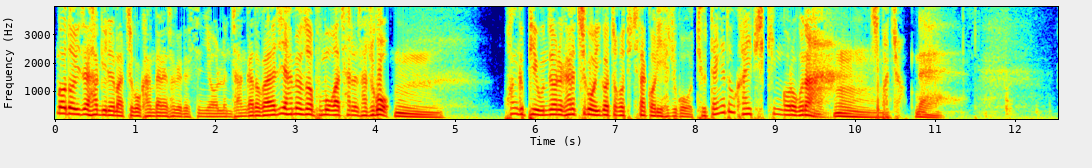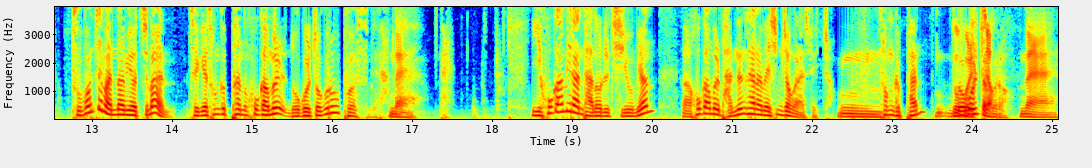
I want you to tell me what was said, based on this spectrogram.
너도 이제 학위를 마치고 강단에 서게 됐으니 얼른 장가도 가야지 하면서 부모가 차를 사주고, 음. 황급히 운전을 가르치고 이것저것 뒤치다거리 해주고 듀땡에도 가입시킨 거로구나 음. 싶었죠. 네. 두 번째 만남이었지만 제게 성급한 호감을 노골적으로 보였습니다. 네. 이 호감이란 단어를 지우면 아, 호감을 받는 사람의 심정을 알 수 있죠. 음. 성급한 노골적. 노골적 으로. 네.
